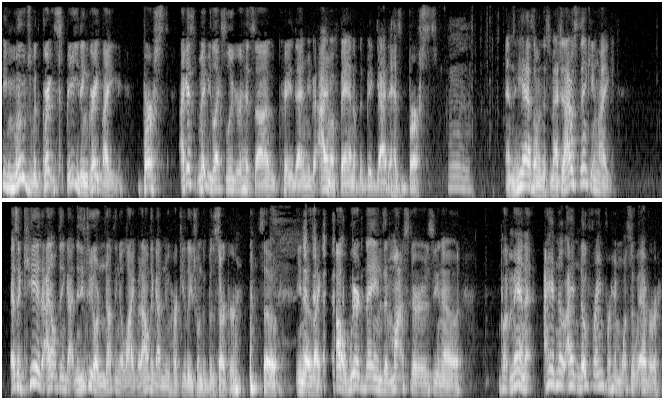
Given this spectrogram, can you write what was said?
He moves with great speed and great like burst. I guess maybe Lex Luger has uh, created that in me, but I am a fan of the big guy that has bursts, Hmm. And he has them in this match. And I was thinking like. As a kid, I don't think I, these two are nothing alike, but I don't think I knew Hercules from the Berserker. so, you know, it's like, oh, weird names and monsters, you know. But man, I had no, I had no frame for him whatsoever.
